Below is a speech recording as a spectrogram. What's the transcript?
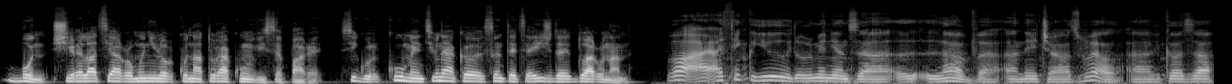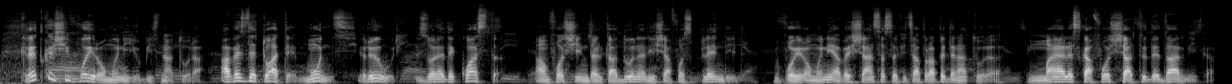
Bun, și relația românilor cu natura cum vi se pare? Sigur, cu mențiunea că sunteți aici de doar un an. Well, I, I think you, the Romanians, uh, love uh, nature as well uh, because uh, Cred că și voi românii iubiți natura. Aveți de toate, munți, râuri, zone de coastă. Am fost și în Delta Dunării și a fost splendid. Voi românii aveți șansa să fiți aproape de natură, mai ales că a fost și atât de darnică.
